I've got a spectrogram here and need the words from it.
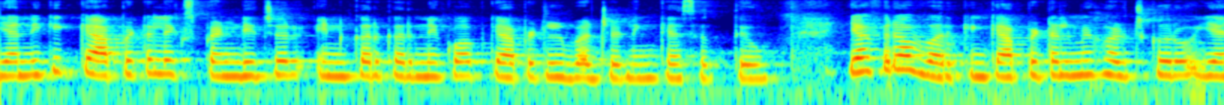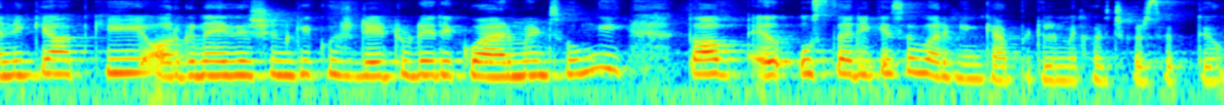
यानी कि कैपिटल एक्सपेंडिचर इनकर करने को आप कैपिटल बजटिंग कह सकते हो. या फिर आप वर्किंग कैपिटल में खर्च करो, यानी कि आपकी ऑर्गेनाइजेशन की कुछ डे टू डे रिक्वायरमेंट्स होंगी तो आप उस तरीके से वर्किंग कैपिटल में खर्च कर सकते हो।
